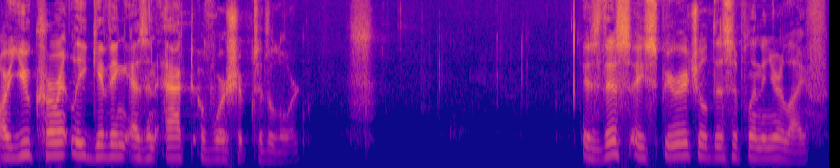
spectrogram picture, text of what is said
are you currently giving as an act of worship to the Lord? Is this a spiritual discipline in your life?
